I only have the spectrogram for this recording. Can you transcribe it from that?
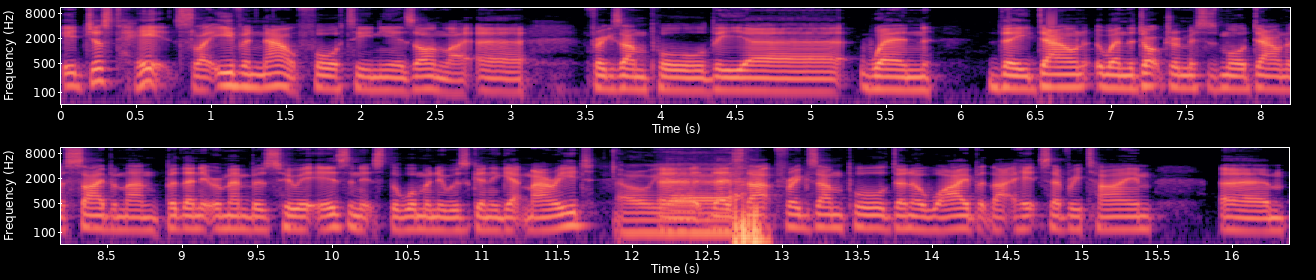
it just hits like even now 14 years on like uh for example the uh when they down when the doctor and mrs moore down a cyberman but then it remembers who it is and it's the woman who was going to get married. Oh yeah. uh, there's that for example. Don't know why but that hits every time. Um,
